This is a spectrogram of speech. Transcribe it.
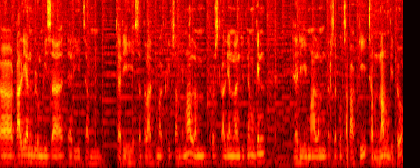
uh, kalian belum bisa dari jam dari setelah maghrib sampai malam, terus kalian lanjutnya mungkin dari malam tersebut sampai pagi jam 6 gitu,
